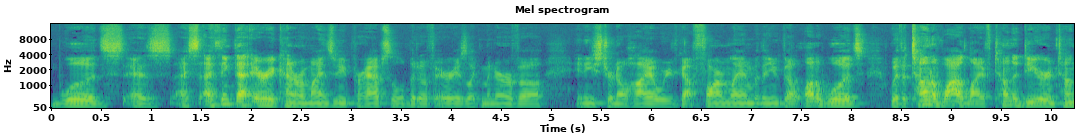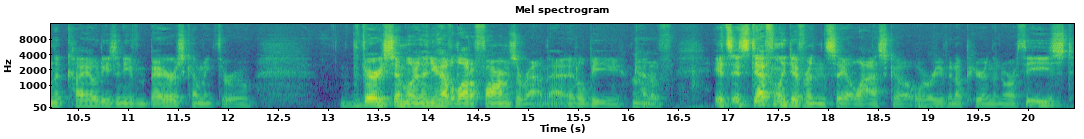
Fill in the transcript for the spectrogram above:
woods as I, I think that area kind of reminds me perhaps a little bit of areas like Minerva in eastern Ohio where you've got farmland, but then you've got a lot of woods with a ton of wildlife, ton of deer and ton of coyotes and even bears coming through. Very similar, and then you have a lot of farms around that. It'll be mm-hmm. kind of it's it's definitely different than say Alaska or even up here in the Northeast,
